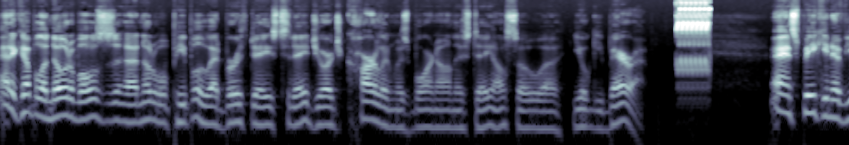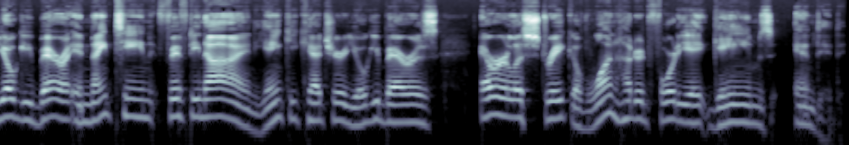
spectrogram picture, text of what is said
And a couple of notables, uh, notable people who had birthdays today. George Carlin was born on this day, also uh, Yogi Berra. And speaking of Yogi Berra, in 1959, Yankee catcher Yogi Berra's errorless streak of 148 games ended.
